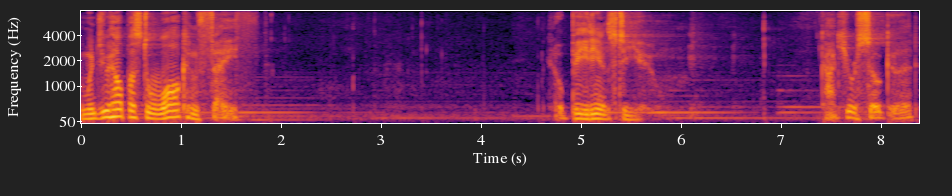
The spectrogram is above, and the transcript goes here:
And would you help us to walk in faith, in obedience to you? God, you are so good.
